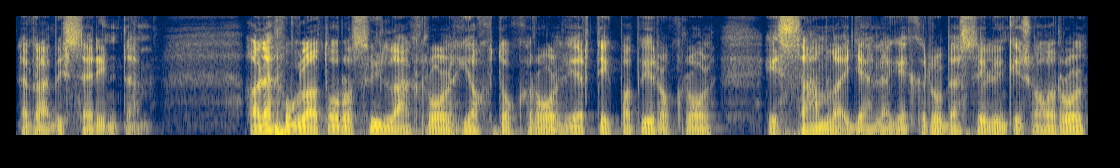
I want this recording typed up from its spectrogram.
legalábbis szerintem. A lefoglalt orosz villákról, jachtokról, értékpapírokról és számla egyenlegekről beszélünk, és arról,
